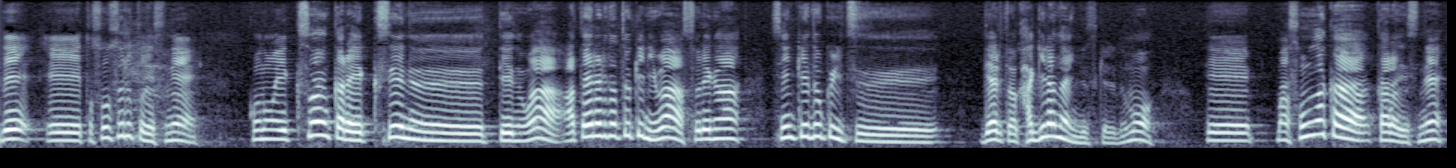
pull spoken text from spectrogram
で、えー、とそうするとですねこの x1 から xn っていうのは与えられた時にはそれが線形独立であるとは限らないんですけれどもで、まあ、その中からですね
